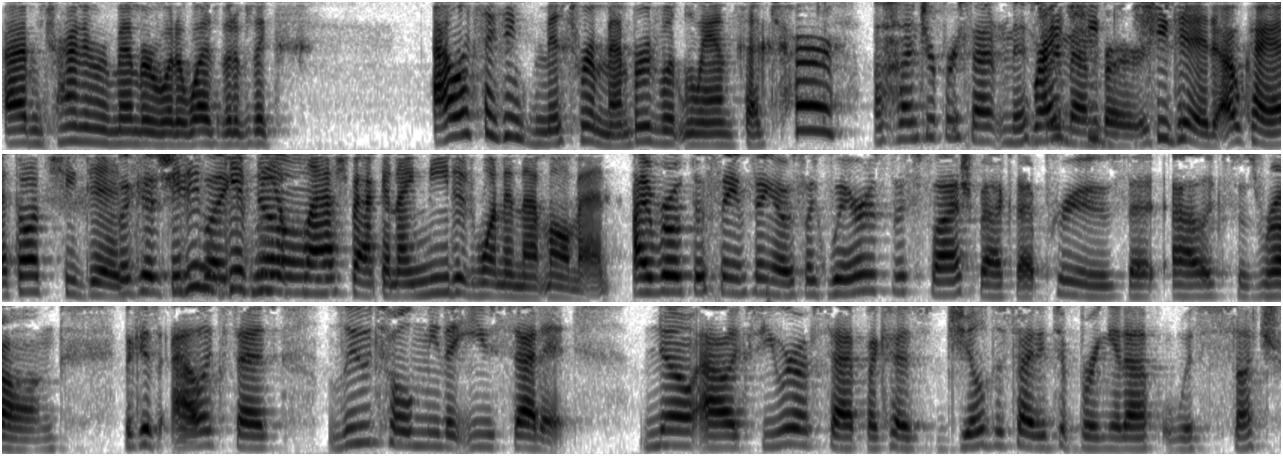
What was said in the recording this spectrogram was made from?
I'm trying to remember what it was, but it was like Alex I think misremembered what Luann said to her. A hundred percent Right? misremembers. She, she did. Okay, I thought she did. Because she didn't like, give me a flashback, and I needed one in that moment. I wrote the same thing. I was like, where is this flashback that proves that Alex was wrong? Because Alex says, Lou told me that you said it. No, Alex, you were upset because Jill decided to bring it up with such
